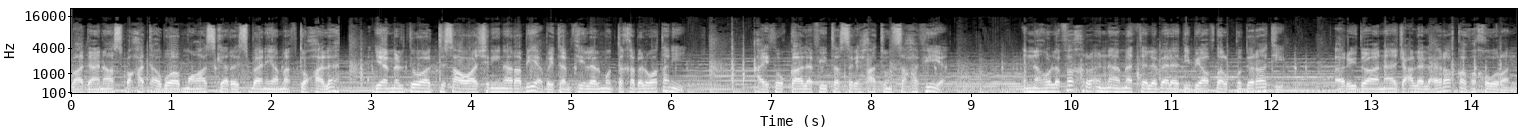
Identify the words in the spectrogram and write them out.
بعد أن أصبحت أبواب معسكر إسبانيا مفتوحة له يوم الدول 29 ربيع بتمثيل المنتخب الوطني حيث قال في تصريحات صحفية إنه لفخر أن أمثل بلدي بأفضل قدراتي أريد أن أجعل العراق فخورا.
